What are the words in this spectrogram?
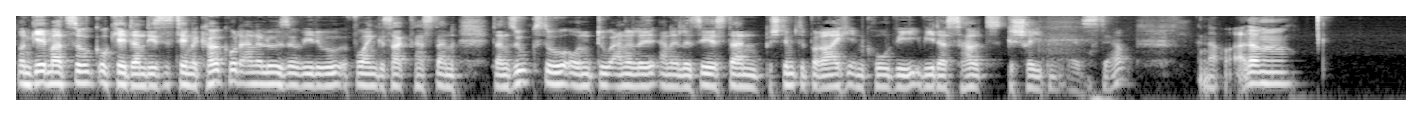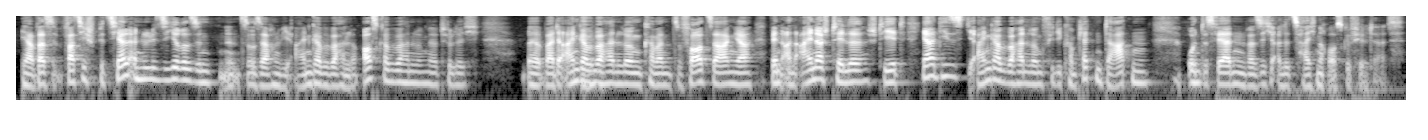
und gehen mal zu, okay, dann dieses Thema Code-Analyse, wie du vorhin gesagt hast, dann, dann suchst du und du analysierst dann bestimmte Bereiche im Code, wie, wie das halt geschrieben ist, ja. Genau. Also, ja, was, was ich speziell analysiere, sind so Sachen wie Eingabebehandlung, Ausgabebehandlung natürlich. Äh, bei der Eingabebehandlung kann man sofort sagen, ja, wenn an einer Stelle steht, ja, dies ist die Eingabebehandlung für die kompletten Daten und es werden, was ich, alle Zeichen rausgefiltert.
